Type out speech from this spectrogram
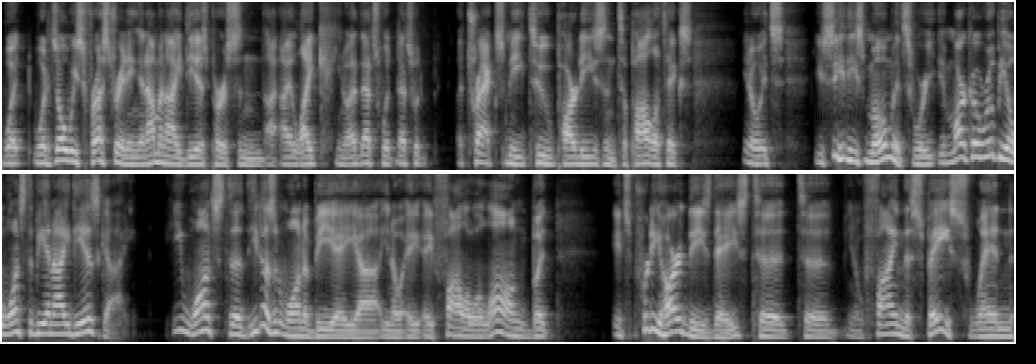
what what's always frustrating, and I'm an ideas person. I, I, like you know that's what that's what attracts me to parties and to politics. You know, it's you see these moments where Marco Rubio wants to be an ideas guy. He wants to. He doesn't want to be a uh, you know a, a follow along, but it's pretty hard these days to to you know find the space when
